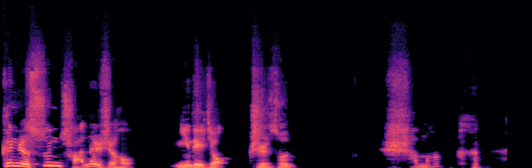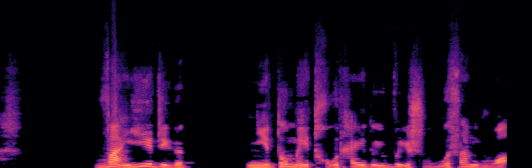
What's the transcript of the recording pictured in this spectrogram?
跟着孙权的时候你得叫至尊。什么？万一这个？你都没投胎对魏蜀吴三国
